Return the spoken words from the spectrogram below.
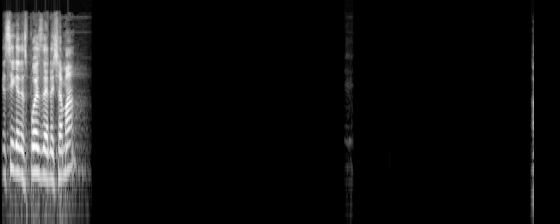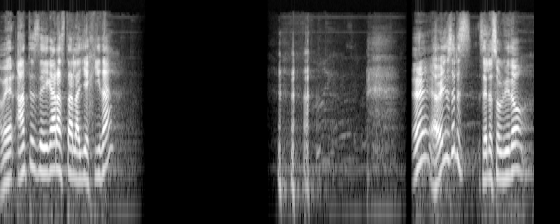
¿Qué sigue después de Neshama? A ver, antes de llegar hasta la Yejida. ¿Eh? A ver, se les, se les olvidó.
